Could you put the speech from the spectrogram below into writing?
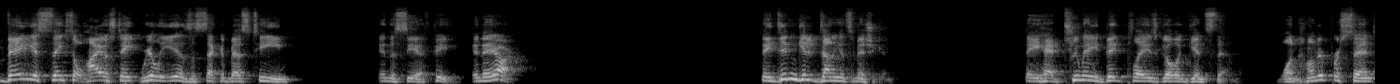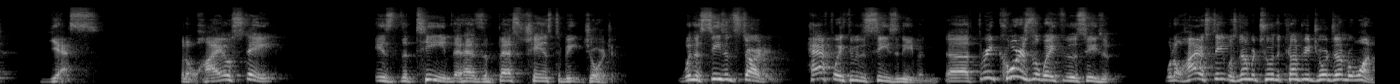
Vegas thinks Ohio State really is the second best team in the CFP, and they are. They didn't get it done against Michigan. They had too many big plays go against them. 100% yes. But Ohio State is the team that has the best chance to beat Georgia. When the season started, halfway through the season, even uh, three quarters of the way through the season, when Ohio State was number two in the country, Georgia number one.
